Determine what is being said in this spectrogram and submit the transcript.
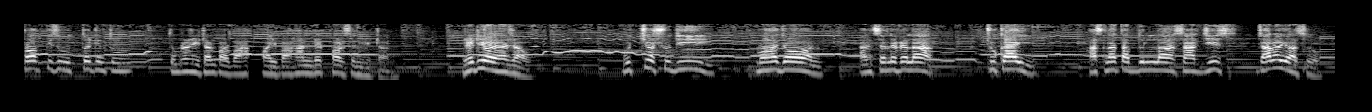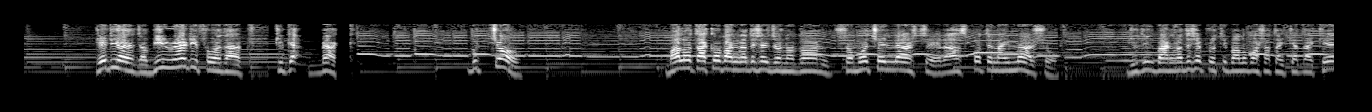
সব কিছু উত্তর কিন্তু তোমরা রিটার্ন পারবা, পাইবা হান্ড্রেড পার্সেন্ট রিটার্ন রেডি হয়ে যাও। উচ্চ সুদি মহাজন আনসেলে ফেলা, চুকাই, হাসনাত আবদুল্লাহ, সার্জিস, যারাই আছো। রেডি হয়ে যাও be ready for that to get back বুঝছ? ভালো থাকো বাংলাদেশের জনগণ, সময় চলে আসছে, রাজপথে নাইমে আসো। যদি বাংলাদেশের প্রতি ভালোবাসা থাকে থাকে,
